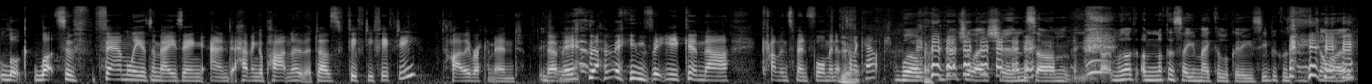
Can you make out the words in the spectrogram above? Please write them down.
look, lots of family is amazing, and having a partner that does 50 50, highly recommend. That, Yeah. mean, that means that you can uh, come and spend four minutes Yeah. on a couch. Well, congratulations. Um, I'm not, I'm not going to say you make it look it easy because you don't.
